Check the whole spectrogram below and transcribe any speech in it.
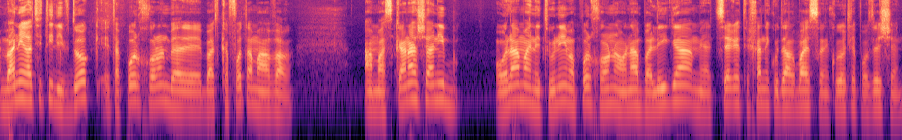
ואני רציתי לבדוק את הפועל חולון בהתקפות המעבר. המסקנה שאני בעולם הנתונים, הפועל חולון העונה בליגה מייצרת 1.14 נקודות לפוזיישן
